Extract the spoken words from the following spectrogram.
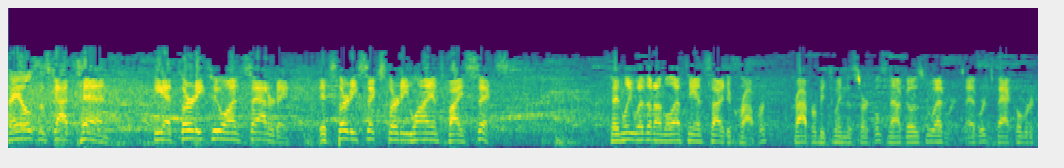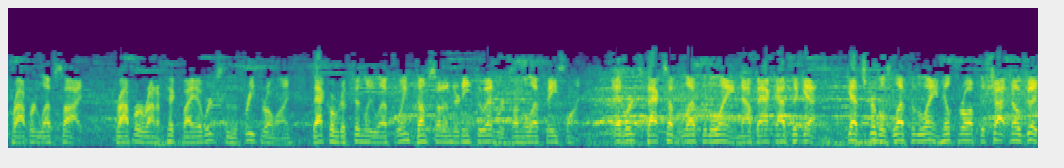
Fales has got 10. He had 32 on Saturday. It's 36-30 Lions by 6. Finley with it on the left hand side to Cropper. Cropper between the circles. Now goes to Edwards. Edwards back over to Cropper left side. Cropper around a pick by Edwards to the free throw line. Back over to Finley left wing. Dumps it underneath to Edwards on the left baseline. Edwards backs up left of the lane. Now back out to Getz. Getz dribbles left of the lane. He'll throw up the shot. No good.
